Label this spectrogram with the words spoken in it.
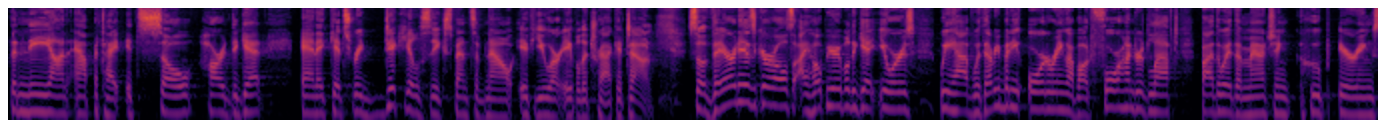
the neon apatite. It's so hard to get and it gets ridiculously expensive now if you are able to track it down. So there it is, girls. I hope you're able to get yours. We have, with everybody ordering, about 400 left. By the way, the matching hoop earrings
